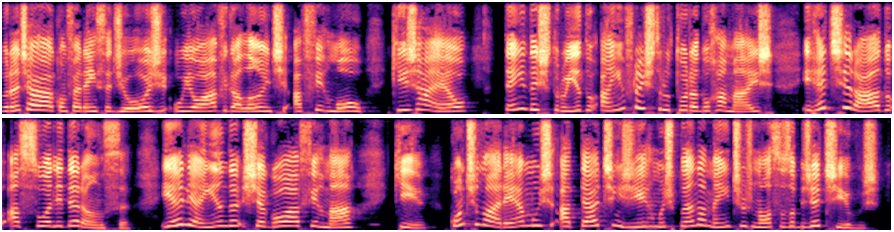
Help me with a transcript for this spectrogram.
Durante a conferência de hoje, o Yoav Galante afirmou que Israel tem destruído a infraestrutura do Hamas e retirado a sua liderança. E ele ainda chegou a afirmar que continuaremos até atingirmos plenamente os nossos objetivos.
